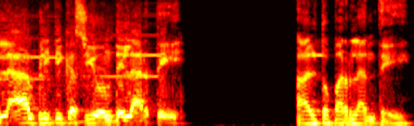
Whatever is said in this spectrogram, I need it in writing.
La amplificación del arte. Alto parlante.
